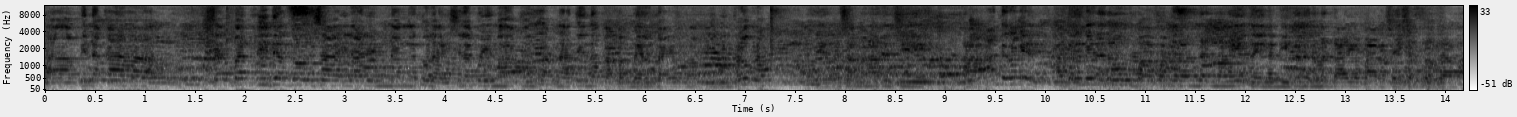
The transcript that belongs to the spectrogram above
uh, pinaka band leader doon sa ilalim ng tulay, sila po yung mga contact natin no, kapag meron tayong mga feeding program. Ayan, kasama natin si ah, Ate Raquel. Ate Raquel, ano ang mga pakiramdam na ngayon ay nandito na naman tayo para sa isang programa?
